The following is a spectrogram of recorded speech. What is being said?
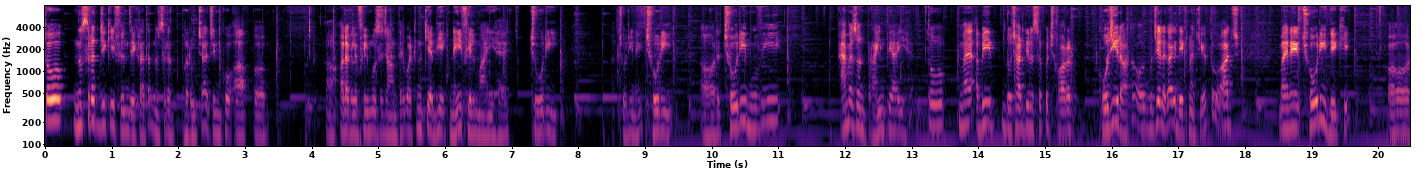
तो नुसरत जी की फ़िल्म देख रहा था, नुसरत भरूचा, जिनको आप अलग अलग फ़िल्मों से जानते हैं बट उनकी अभी एक नई फ़िल्म आई है, चोरी चोरी नहीं, छोरी। और छोरी मूवी अमेजोन प्राइम पे आई है। तो मैं अभी दो चार दिनों से कुछ हॉरर खोज ही रहा था और मुझे लगा कि देखना चाहिए। तो आज मैंने छोरी देखी और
